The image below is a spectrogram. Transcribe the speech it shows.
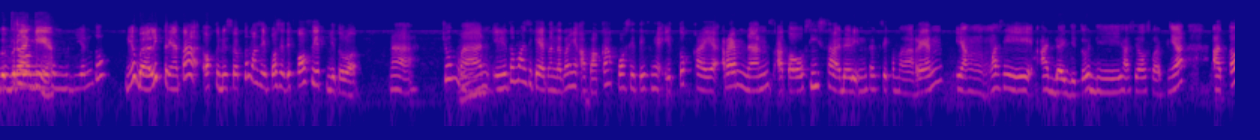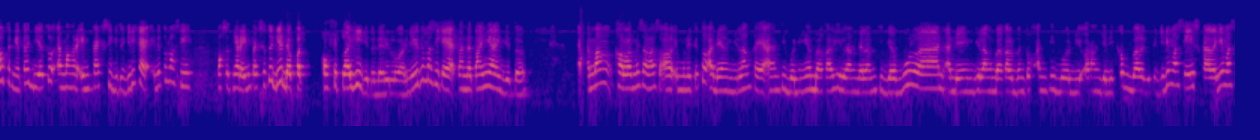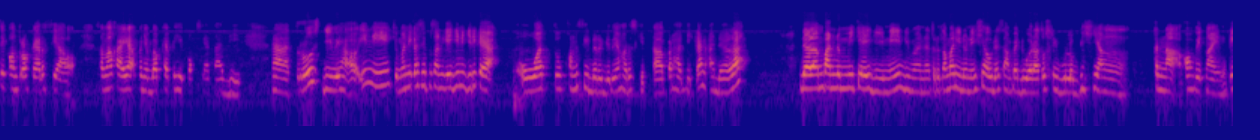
beberapa Lagi minggu ya? kemudian tuh dia balik ternyata waktu di swab tuh masih positif COVID gitu loh. Nah, cuman ini tuh masih kayak tanda tanya apakah positifnya itu kayak remnants atau sisa dari infeksi kemarin yang masih ada gitu di hasil swabnya atau ternyata dia tuh emang reinfeksi gitu. Jadi kayak ini tuh masih maksudnya reinfeksi tuh dia dapat COVID lagi gitu dari luar. Jadi itu masih kayak tanda tanya gitu emang kalau misalnya soal immunity itu ada yang bilang kayak antibodinya bakal hilang dalam tiga bulan, ada yang bilang bakal bentuk antibodi orang jadi kebal gitu. Jadi masih sekali lagi masih kontroversial sama kayak penyebab happy hypoxia tadi. Nah, terus di WHO ini cuman dikasih pesan kayak gini. Jadi kayak what to consider gitu yang harus kita perhatikan adalah dalam pandemi kayak gini di mana terutama di Indonesia udah sampai 200 ribu lebih yang kena COVID-19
